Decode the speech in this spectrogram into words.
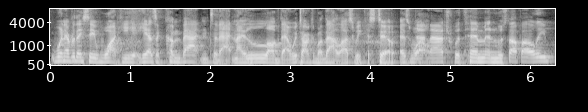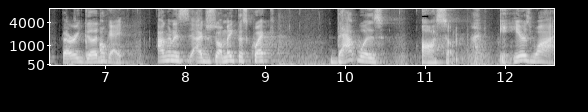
whenever they say what, he he has a combatant to that, and I love that. We talked about that last week as too as well. that match with him and Mustafa Ali, very good. Okay, I'm gonna. I just. I'll make this quick. That was awesome. Here's why.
